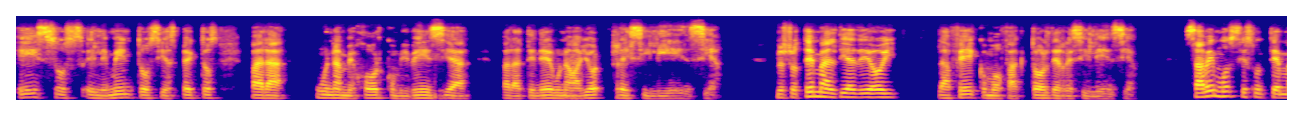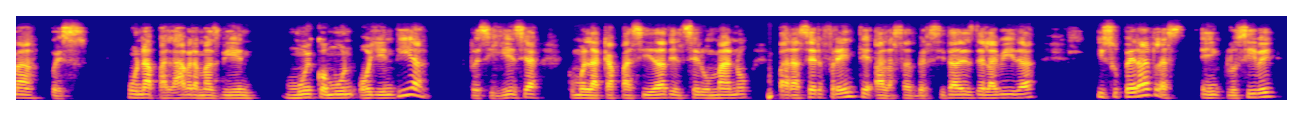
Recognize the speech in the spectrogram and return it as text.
esos elementos y aspectos para una mejor convivencia, para tener una mayor resiliencia. Nuestro tema el día de hoy, la fe como factor de resiliencia. Sabemos que es un tema, pues, una palabra más bien muy común hoy en día, resiliencia como la capacidad del ser humano para hacer frente a las adversidades de la vida y superarlas e inclusive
